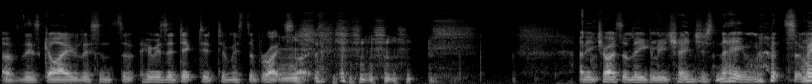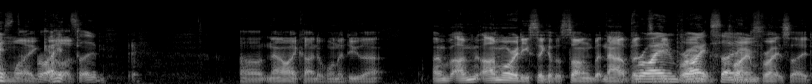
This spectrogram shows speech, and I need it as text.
of this guy who listens to who is addicted to Mr. Brightside, and he tries to legally change his name to Oh Mr. my God. Brightside. Oh, now I kind of want to do that. I'm I'm I'm already sick of the song, but now but Brian Brian Brightside. Brian Brightside,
